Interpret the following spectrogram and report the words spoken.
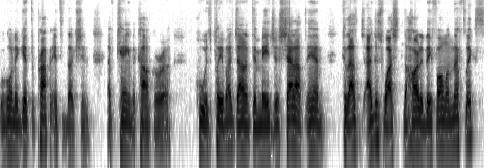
We're going to get the proper introduction of Kang the Conqueror, who is played by Jonathan Major. Shout out to him because I I just watched The Harder They Fall on Netflix.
